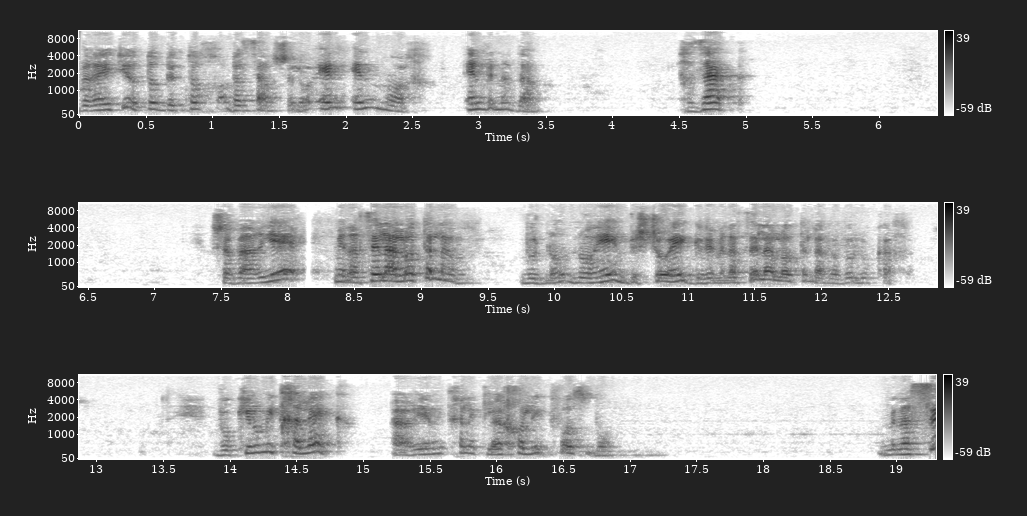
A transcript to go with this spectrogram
וראיתי אותו בתוך הבשר שלו. אין, אין מוח, אין בן אדם. חזק. עכשיו, האריה מנסה לעלות עליו, והוא נוהם ושואג ומנסה לעלות עליו, אבל הוא ככה. והוא כאילו מתחלק, האריה מתחלק, לא יכול לתפוס בו. מנסה.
